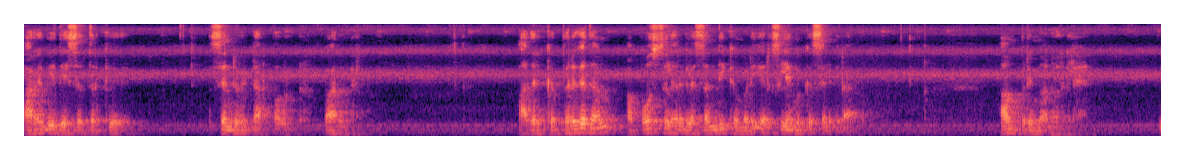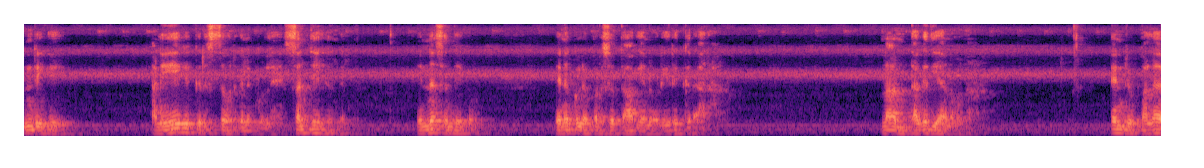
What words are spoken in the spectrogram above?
அரபி தேசத்திற்கு சென்று விட்டார் பவுன் பாருங்கள். அதற்கு பிறகுதான் அப்போஸ்தலர்களை சந்திக்கும்படி எருசலேமுக்கு செல்கிறார். ஆம் பிரிமானவர்களே இன்றைக்கு அநேக கிறிஸ்தவர்களுக்குள்ள சந்தேகங்கள். என்ன சந்தேகம்? எனக்குள்ள பரிசுத்த ஆவியானவர் இருக்கிறாரா? நான் தகுதியானவனா? என்று பல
